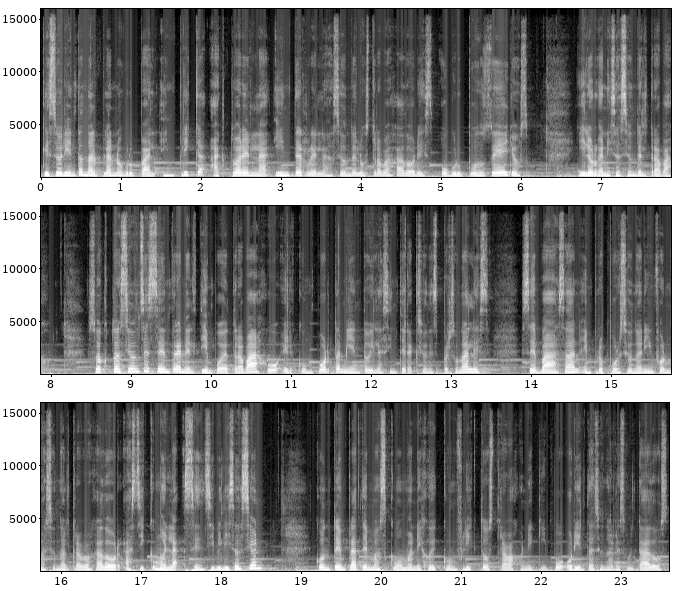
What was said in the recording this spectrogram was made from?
que se orientan al plano grupal implica actuar en la interrelación de los trabajadores o grupos de ellos y la organización del trabajo. Su actuación se centra en el tiempo de trabajo, el comportamiento y las interacciones personales. Se basan en proporcionar información al trabajador, así como en la sensibilización. Contempla temas como manejo de conflictos, trabajo en equipo, orientación a resultados,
